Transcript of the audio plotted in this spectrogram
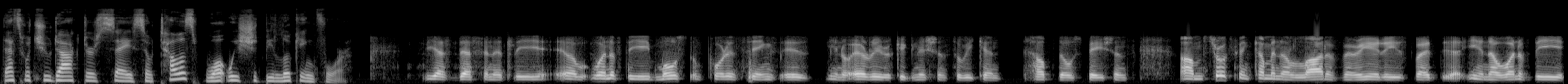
That's what you doctors say. So tell us what we should be looking for. Yes, definitely. Uh, one of the most important things is, you know, early recognition so we can help those patients. Um, strokes can come in a lot of varieties, but, uh, you know, one of the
